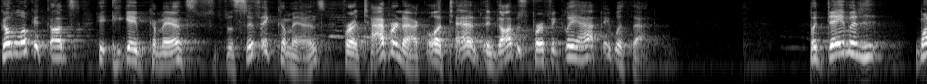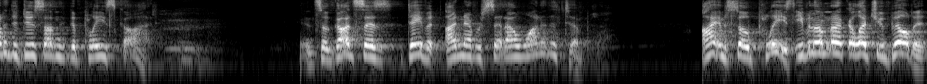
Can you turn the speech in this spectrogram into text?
Go look at God's, he, he gave commands, specific commands for a tabernacle, a tent, and God was perfectly happy with that. But David wanted to do something to please God. And so God says, David, I never said I wanted a temple. I am so pleased, even though I'm not going to let you build it,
